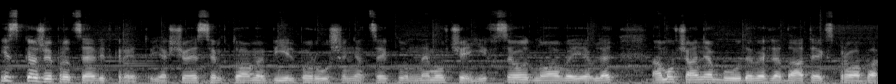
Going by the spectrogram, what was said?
і скажи про це відкрито. Якщо є симптоми, біль, порушення циклу, не мовчи, їх все одно виявлять, а мовчання буде виглядати як спроба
